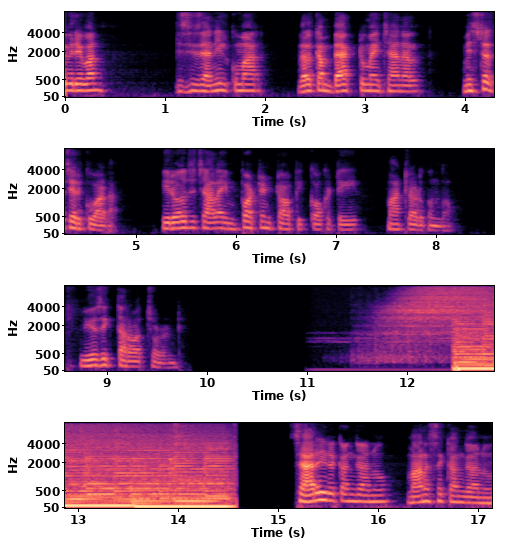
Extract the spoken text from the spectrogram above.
everyone this is Anil Kumar welcome back to my channel mister Cherukuvada ఈరోజు చాలా ఇంపార్టెంట్ టాపిక్ ఒకటి మాట్లాడుకుందాం. మ్యూజిక్ తర్వాత చూడండి. శారీరకంగాను మానసికంగాను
